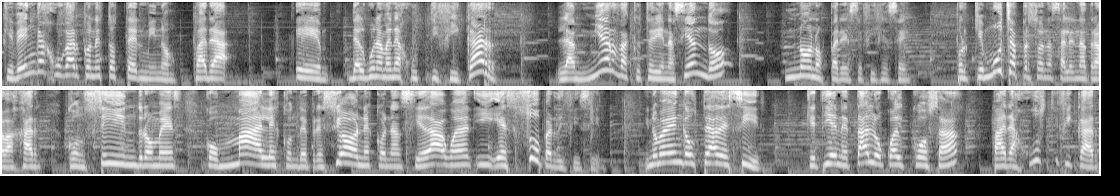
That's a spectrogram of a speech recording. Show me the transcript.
que venga a jugar con estos términos para, eh, de alguna manera, justificar las mierdas que usted viene haciendo, no nos parece, fíjese. Porque muchas personas salen a trabajar con síndromes, con males, con depresiones, con ansiedad, y es súper difícil. Y no me venga usted a decir que tiene tal o cual cosa para justificar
